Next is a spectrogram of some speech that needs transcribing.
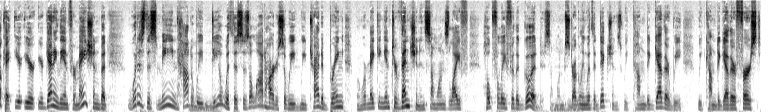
Okay you're you're, you're getting the information but what does this mean? How do mm-hmm. we deal with this is a lot harder. So we, mm-hmm. we try to bring, when we're making intervention in someone's life, hopefully for the good, someone mm-hmm. struggling with addictions, we come together. We, we come together first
